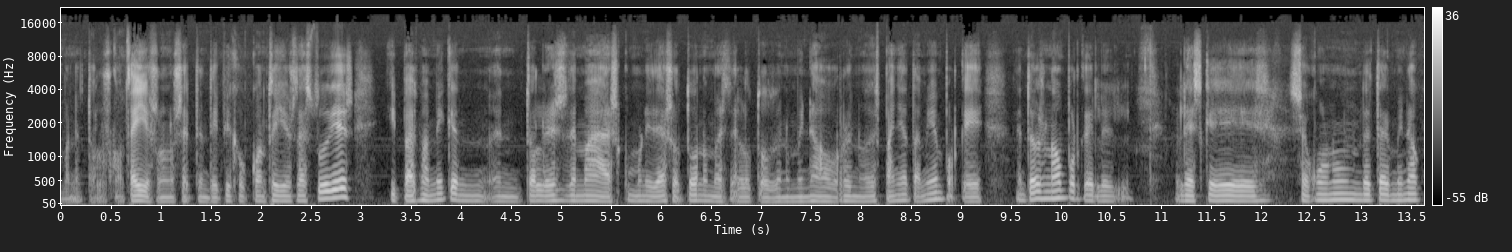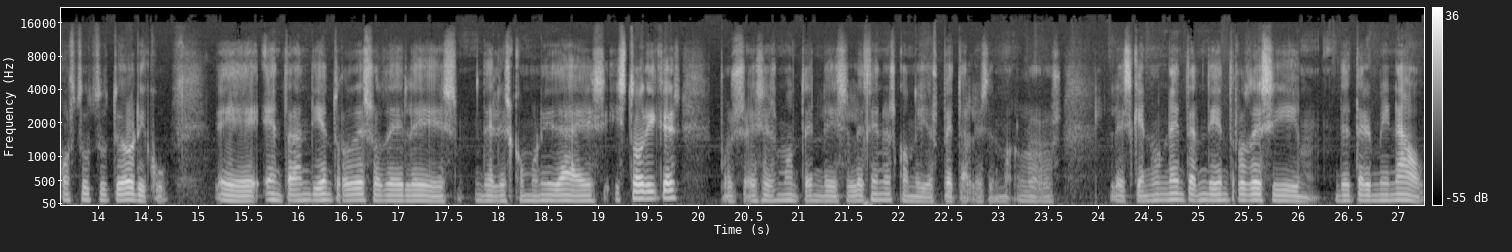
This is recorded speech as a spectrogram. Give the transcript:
bueno, en todos los concellos, son los setenta y pico concellos de Asturias y pasma a mí que en, todas las demás comunidades autónomas del autodenominado Reino de España también, porque entonces no, porque les que según un determinado constructo teórico eh, entran dentro de eso de las de las comunidades históricas, pues esos monten las elecciones cuando ellos petan los, los que no entran dentro de ese determinado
